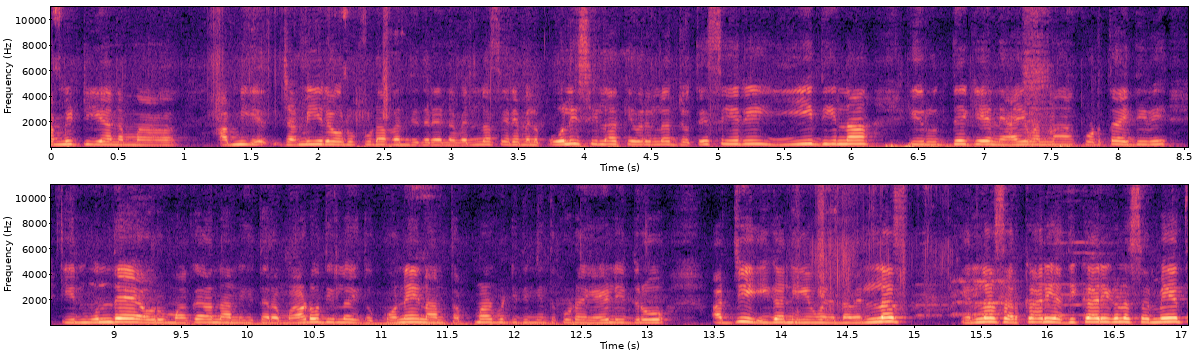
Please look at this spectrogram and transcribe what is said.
ಕಮಿಟಿಯ ನಮ್ಮ ಅಮಿ ಜಮೀರ್ ಅವರು ಕೂಡ ಬಂದಿದ್ದಾರೆ. ನಾವೆಲ್ಲ ಸೇರಿ ಆಮೇಲೆ ಪೊಲೀಸ್ ಇಲಾಖೆಯವರೆಲ್ಲ ಜೊತೆ ಸೇರಿ ಈ ದಿನ ಈ ವೃದ್ಧೆಗೆ ನ್ಯಾಯವನ್ನು ಕೊಡ್ತಾ ಇದ್ದೀವಿ. ಇನ್ನು ಮುಂದೆ ಅವ್ರ ಮಗ ನಾನು ಈ ಥರ ಮಾಡೋದಿಲ್ಲ, ಇದು ಕೊನೆ, ನಾನು ತಪ್ಪು ಮಾಡಿಬಿಟ್ಟಿದ್ದೀನಿ ಅಂತ ಕೂಡ ಹೇಳಿದರು. ಅಜ್ಜಿ, ಈಗ ನೀವು ನಾವೆಲ್ಲ ಎಲ್ಲ ಸರ್ಕಾರಿ ಅಧಿಕಾರಿಗಳ ಸಮೇತ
